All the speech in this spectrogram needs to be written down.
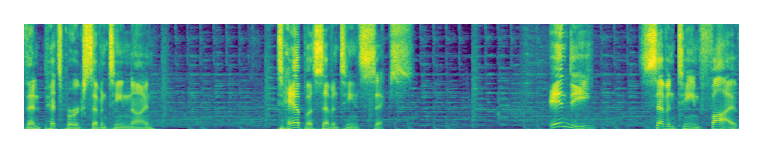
Then Pittsburgh 17.9. Tampa 17.6. Indy 17.5.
